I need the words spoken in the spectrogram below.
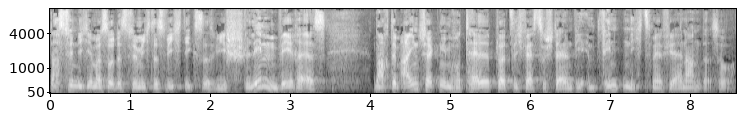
das finde ich immer so, das ist für mich das Wichtigste. Wie schlimm wäre es, nach dem Einchecken im Hotel plötzlich festzustellen, wir empfinden nichts mehr füreinander so.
